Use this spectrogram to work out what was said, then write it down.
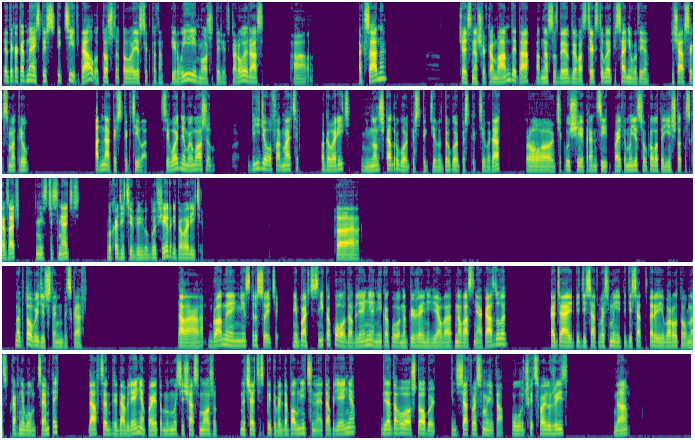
Это как одна из перспектив, да, вот то, что если кто там впервые, может, или второй раз. А, Оксана, часть нашей команды, да, она создает для вас текстовое описание, вот я сейчас их смотрю. Одна перспектива. Сегодня мы можем в видео формате поговорить немножечко другой перспективе, с другой перспективы, да, про текущий транзит. Поэтому, если у кого-то есть что-то сказать, не стесняйтесь, выходите в эфир и говорите. А... Ну, кто выйдет, что-нибудь скажет? А, главное, не стрессуйте. Не бавьтесь никакого давления, никакого напряжения я на вас не оказываю. Хотя и 58 и 52 ворота у нас в корневом центре, да, в центре давления, поэтому мы сейчас можем начать испытывать дополнительное давление для того, чтобы 58 там улучшить свою жизнь, да.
